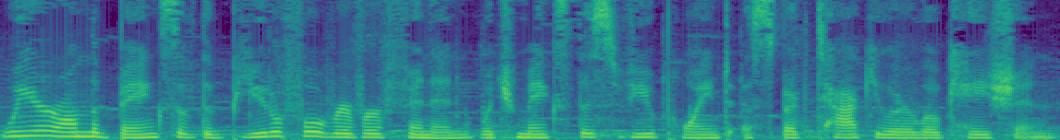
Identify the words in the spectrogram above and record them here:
We are on the banks of the beautiful River Finnan which makes this viewpoint a spectacular location.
